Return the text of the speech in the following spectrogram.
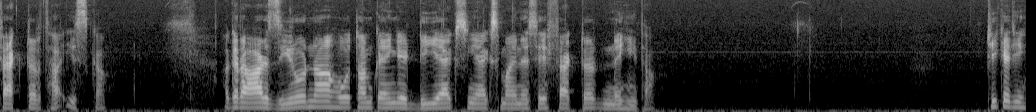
फैक्टर था इसका। अगर आर ज़ीरो ना हो तो हम कहेंगे डी एक्स या एक्स माइनस ए फैक्टर नहीं था। ठीक है जी?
